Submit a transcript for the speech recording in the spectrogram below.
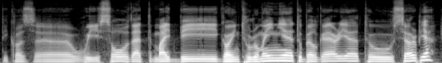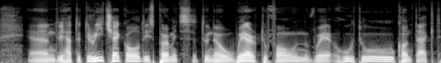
because uh, we saw that might be going to Romania, to Bulgaria, to Serbia, and we had to, recheck all these permits to know where to phone, where who to contact,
